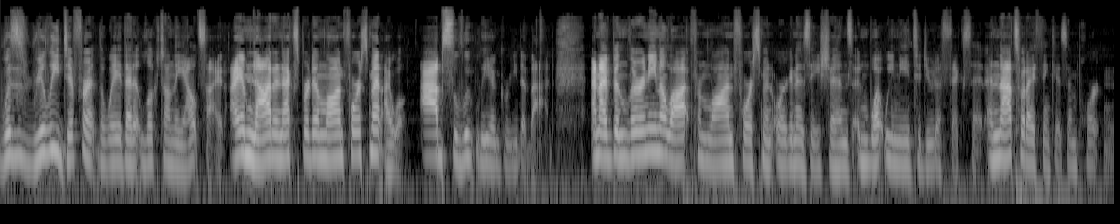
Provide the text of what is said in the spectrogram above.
was really different the way that it looked on the outside. I am not an expert in law enforcement. I will absolutely agree to that. And I've been learning a lot from law enforcement organizations and what we need to do to fix it. And that's what I think is important.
